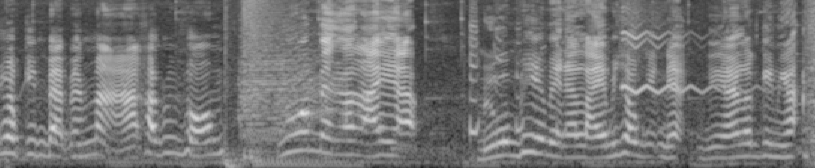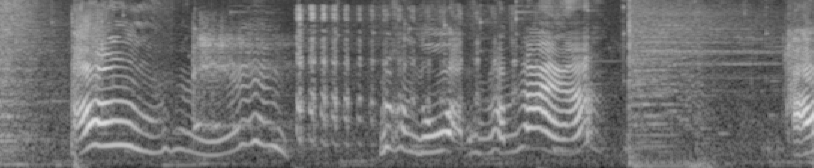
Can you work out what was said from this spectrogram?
ชอบกินแบบเป็นหมาครับทุกผู้ชมไม่รู้ว่าเป็นอะไรอะไม่รู้ว่าพี่เป็นอะไรไม่ชอบกินเนี่ยอย่างนั้นแล้วกินงเงี้ยเอ้าพื่คนรู้อะผมทำได้นะเอ้า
